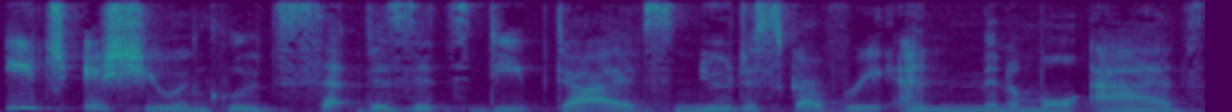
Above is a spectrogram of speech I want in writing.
Each issue includes set visits, deep dives, new discovery, and minimal ads,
